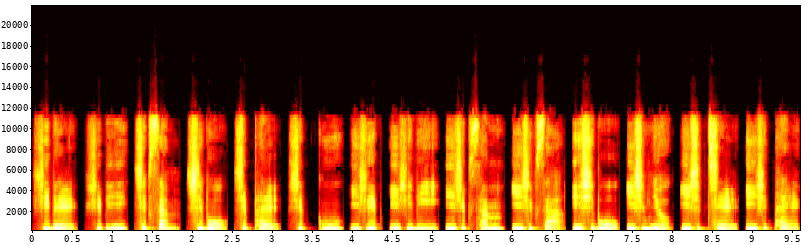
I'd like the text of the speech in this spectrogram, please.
11, 12, 13, 15, 18, 19, 20, 22, 23, 24, 25, 26, 27, 28,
